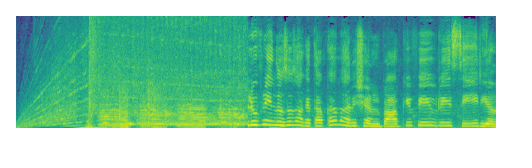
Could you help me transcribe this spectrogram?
हेलो फ्रेंड दोस्तों, स्वागत है आपका हमारे चैनल पर आपके फेवरेट सीरियल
